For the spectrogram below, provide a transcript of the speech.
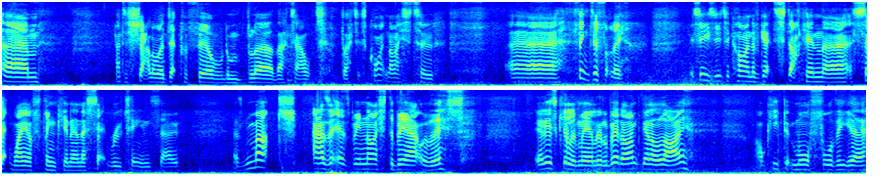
um, at a shallower depth of field and blur that out but it's quite nice to uh, think differently. It's easy to kind of get stuck in a set way of thinking and a set routine so as much as it has been nice to be out with this it is killing me a little bit I'm gonna lie. I'll keep it more for the uh,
